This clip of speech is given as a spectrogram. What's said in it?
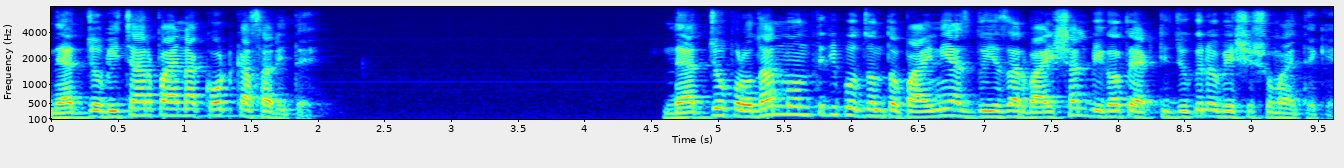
ন্যায্য বিচার পায় না কোর্ট কাছারিতে। ন্যায্য প্রধানমন্ত্রী পর্যন্ত পায়নি আজ দুই হাজার বাইশ সাল, বিগত একটি যুগেরও বেশি সময় থেকে।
